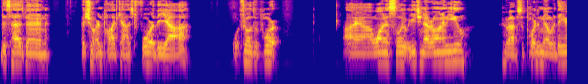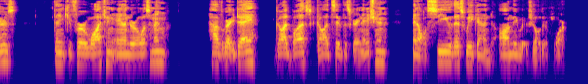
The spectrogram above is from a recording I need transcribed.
This has been a shortened podcast for the uh, Whitfield Report. I uh, want to salute each and every one of you who have supported me over the years. Thank you for watching and or listening. Have a great day. God bless. God save this great nation. And I'll see you this weekend on the Whitfield Report.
